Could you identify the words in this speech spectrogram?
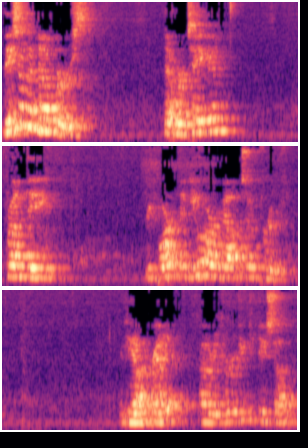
These are the numbers were taken from the report that you are about to approve. If you haven't read it, I would encourage you to do so.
